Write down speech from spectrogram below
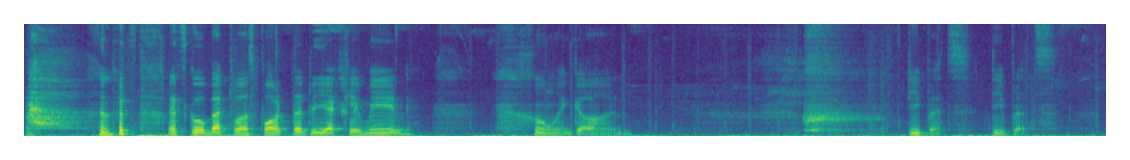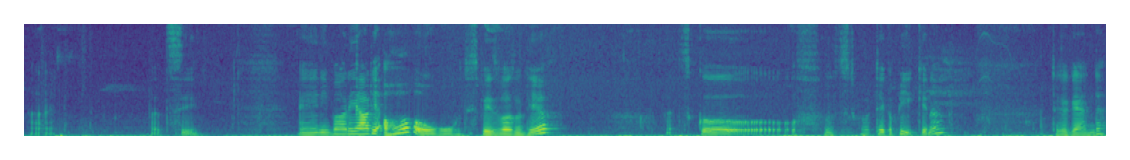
let's let's go back to our spot that we actually made. Oh my god. deep breaths, deep breaths. Alright. Let's see. Anybody out here? Oh, this place wasn't here. Let's go. Let's go take a peek, you know? Take a gander.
